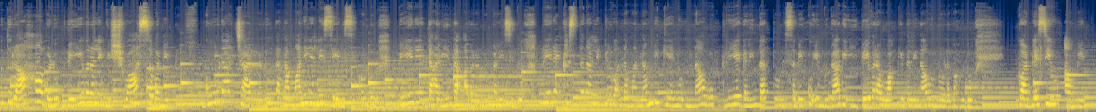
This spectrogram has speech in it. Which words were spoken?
ಮತ್ತು ರಾಹಾಬಳು ದೇವರಲ್ಲಿ ವಿಶ್ವಾಸವನ್ನಿಟ್ಟು ಗೂಢಾಚಾರರನ್ನು ತನ್ನ ಮನೆಯಲ್ಲಿ ಸೇರಿಸಿಕೊಂಡು ಬೇರೆ ದಾರಿಯಿಂದ ಅವರನ್ನು ಕಳುಹಿಸಿದ್ದು. ಬೇರೆ ಕ್ರಿಸ್ತನಲ್ಲಿಟ್ಟಿರುವ ನಮ್ಮ ನಂಬಿಕೆಯನ್ನು ನಾವು ಕ್ರಿಯೆಗಳಿಂದ ತೋರಿಸಬೇಕು ಎಂಬುದಾಗಿ ಈ ದೇವರ ವಾಕ್ಯದಲ್ಲಿ ನಾವು ನೋಡಬಹುದು. God bless you. ಆಮೇನ್.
